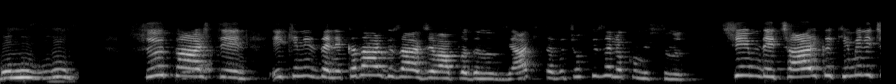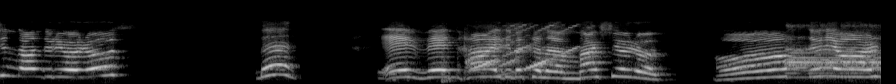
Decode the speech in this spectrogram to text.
Denizcilik. Süpersin. İkiniz de ne kadar güzel cevapladınız ya. Kitabı çok güzel okumuşsunuz. Şimdi çarkı kimin için döndürüyoruz? Ben. Evet, haydi bakalım. Başlıyoruz. Hop, dönüyor.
